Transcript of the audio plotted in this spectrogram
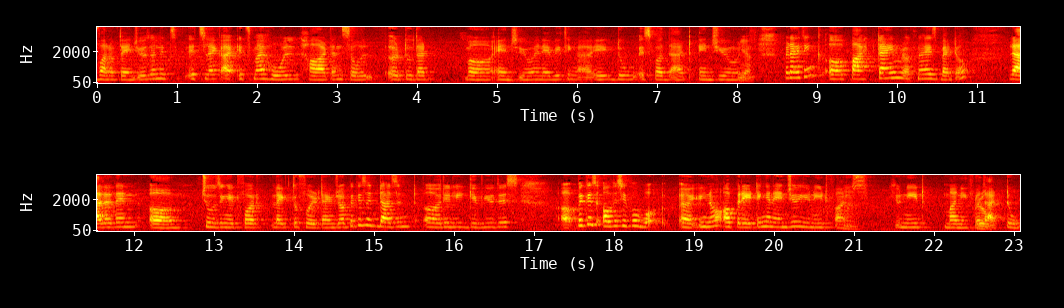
one of the NGOs and it's it's like I, it's my whole heart and soul uh, to that uh, NGO and everything I do is for that NGO only. Yeah. But I think uh, part time Rakna is better rather than um choosing it for like the full time job because it doesn't uh, really give you this. Uh, because obviously for uh, you know operating an NGO you need funds, you need money for True. that too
